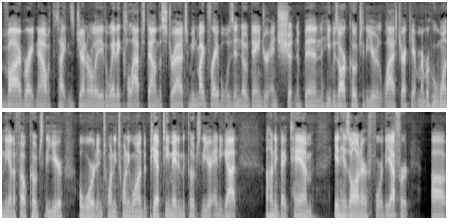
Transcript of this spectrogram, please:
vibe right now with the Titans generally, the way they collapsed down the stretch. I mean, Mike Vrabel was in no danger and shouldn't have been. He was our coach of the year last year. I can't remember who won the NFL Coach of the Year award in 2021, but PFT made him the Coach of the Year, and he got a honey baked ham in his honor for the effort. Uh,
